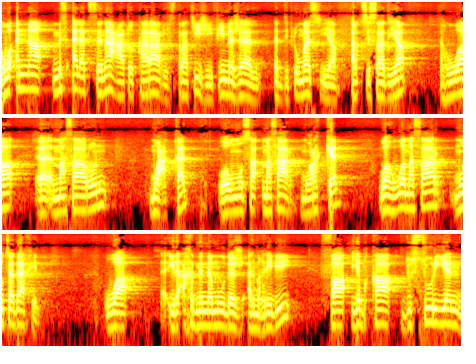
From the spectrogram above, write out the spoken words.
هو أن مسألة صناعة القرار الاستراتيجي في مجال الدبلوماسية الاقتصادية هو آه، مسار معقد وهو مسار مركب وهو مسار متداخل. وإذا أخذنا النموذج المغربي فيبقى دستوريا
